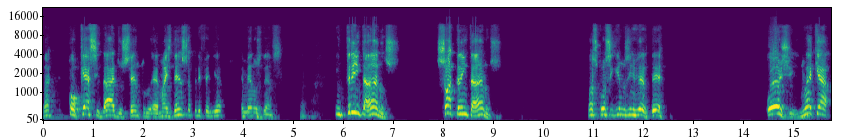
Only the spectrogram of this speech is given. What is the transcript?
né? qualquer cidade, o centro é mais denso, a periferia é menos densa. Em 30 anos, só 30 anos, nós conseguimos inverter. Hoje, não é que a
